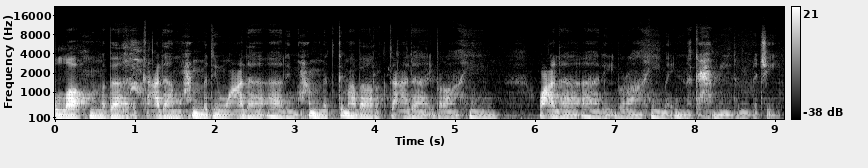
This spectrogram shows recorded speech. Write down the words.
اللهم بارك على محمد وعلى آل محمد كما باركت على إبراهيم وعلى آل إبراهيم إنك حميد مجيد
